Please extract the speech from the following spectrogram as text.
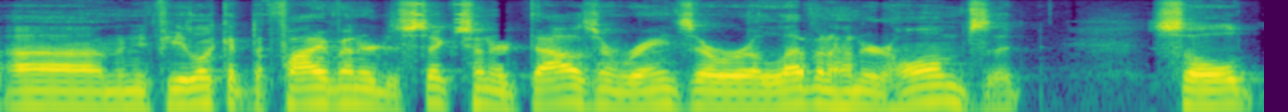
Um, and if you look at the 500 to 600,000 range, there were 1,100 homes that sold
